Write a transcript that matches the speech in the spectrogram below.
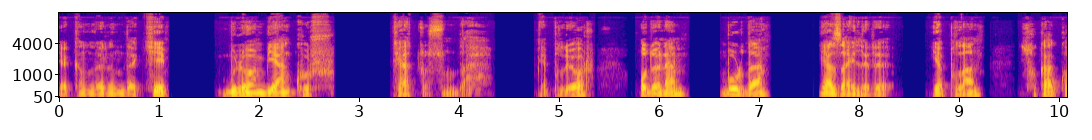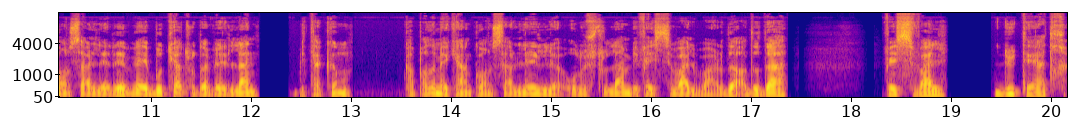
yakınlarındaki Boulogne-Billancourt tiyatrosunda yapılıyor. O dönem burada yaz ayları yapılan sokak konserleri ve bu tiyatroda verilen bir takım kapalı mekan konserleriyle oluşturulan bir festival vardı. Adı da Festival du Théâtre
